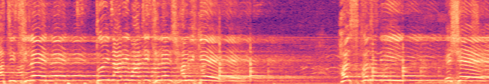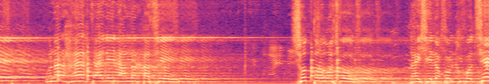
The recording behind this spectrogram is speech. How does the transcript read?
বাঁচিয়েছিলেন দুই নারী বাঁচিয়েছিলেন স্বামীকে। হস্করুনি এসে ওনার হায়ার চাইলেন আল্লাহর কাছে। সত্তর বছর। তাই সেই লোকন কি বলছে?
